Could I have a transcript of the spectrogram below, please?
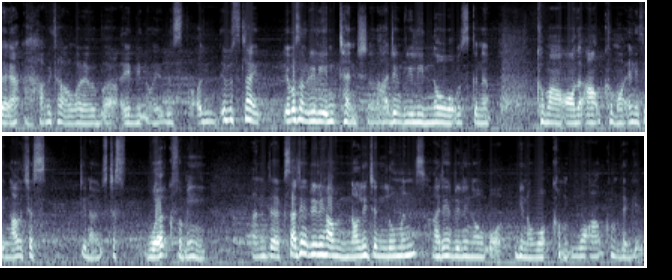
their habitat or whatever, but it, you know, it was, it was like, it wasn't really intentional. I didn't really know what was going to come out or the outcome or anything. I was just, you know, it was just work for me. And because uh, I didn't really have knowledge in lumens, I didn't really know what, you know, what, what outcome they give.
